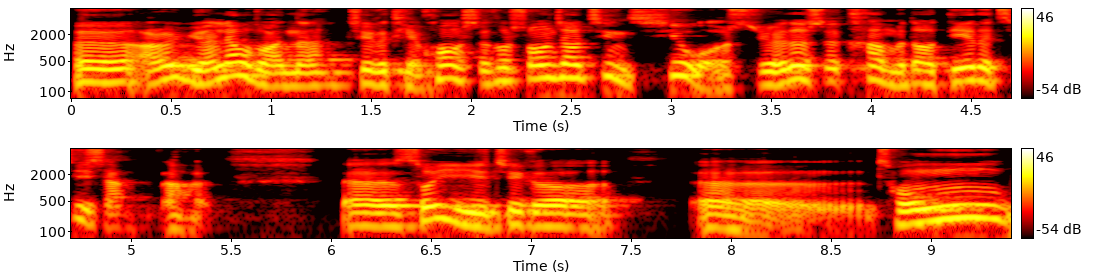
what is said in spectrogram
呃，而原料端呢，这个铁矿石和双焦近期我觉得是看不到跌的迹象啊，呃，所以这个。呃，从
